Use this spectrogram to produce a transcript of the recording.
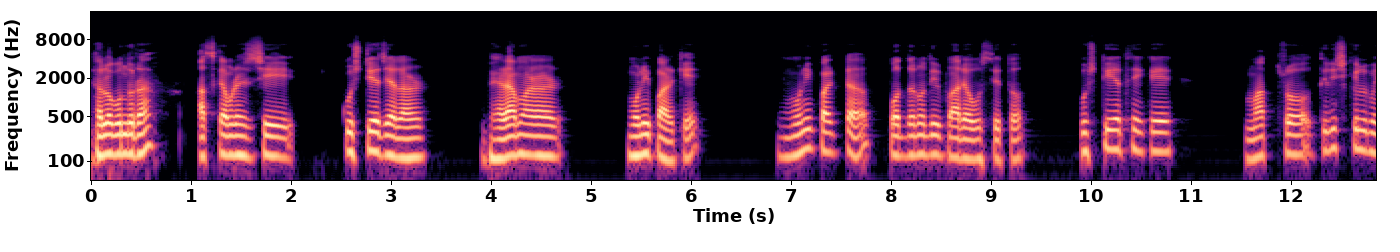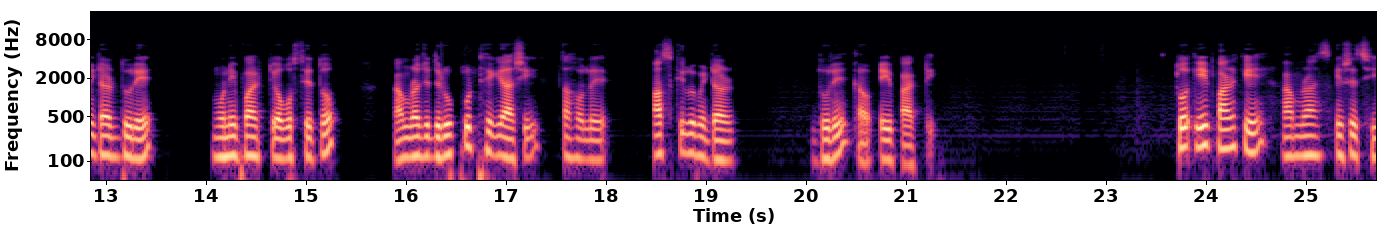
হ্যালো বন্ধুরা, আজকে আমরা এসেছি কুষ্টিয়া জেলার ভেড়ামারার মণি পার্কে। মণি পার্কটা পদ্মা নদীর পাড়ে অবস্থিত। কুষ্টিয়া থেকে মাত্র ৩০ কিলোমিটার দূরে মণি পার্কটি অবস্থিত। আমরা যদি রূপপুর থেকে আসি তাহলে পাঁচ কিলোমিটার দূরে এই পার্কটি। তো এই পার্কে আমরা এসেছি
